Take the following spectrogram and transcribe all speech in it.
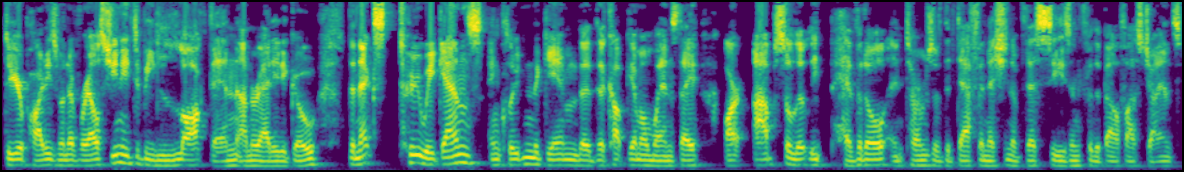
do your parties whenever else. You need to be locked in and ready to go. The next two weekends, including the game, the, the cup game on Wednesday, are absolutely pivotal in terms of the definition of this season for the Belfast Giants.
